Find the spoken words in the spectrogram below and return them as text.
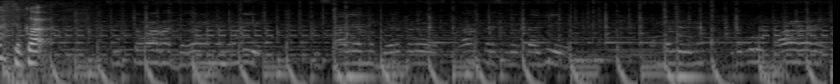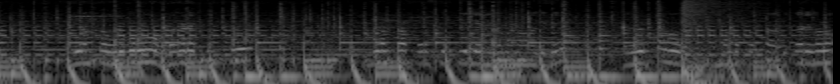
Gadag. ಸೂಕ್ತವಾದ ಬೇರೆ ಕಡೆ ಸ್ಥಳಾಂತರಿಸಬೇಕಾಗಿ ಹುಡುಗರು ಹೊರಗಡೆ ಕುಂತು ಇರುವಂಥ ಪರಿಸ್ಥಿತಿಯಲ್ಲಿ ನಿರ್ಮಾಣವಾಗಿದೆ. ದಯವಿಟ್ಟು ಸಂಬಂಧಪಟ್ಟ ಅಧಿಕಾರಿಗಳು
